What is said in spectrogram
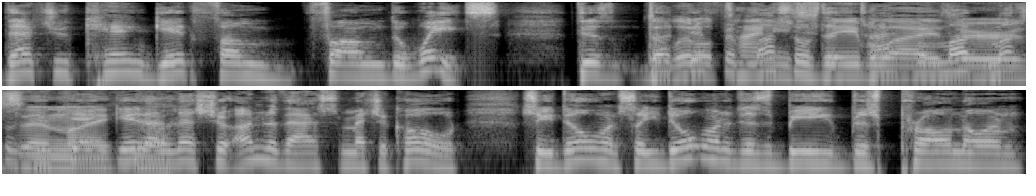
that you can get from from the weights. There's the, little different tiny muscles, the type of mu- stabilizers muscles you can't like, get yeah. unless you're under that isometric hold. So you don't want so you don't want to just be just prone on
